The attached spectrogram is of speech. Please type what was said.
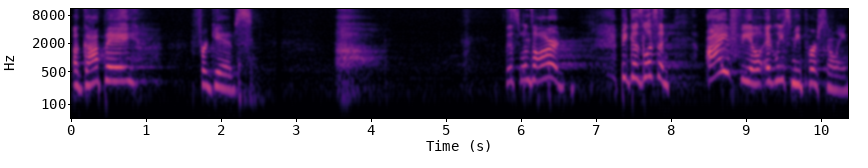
agape forgives. this one's hard. Because listen, I feel, at least me personally,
